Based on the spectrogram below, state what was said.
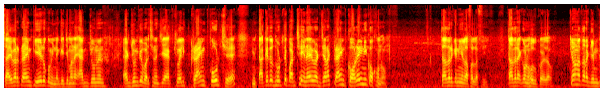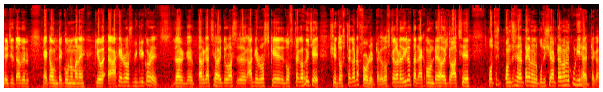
সাইবার ক্রাইম কি এরকমই নাকি? যে মানে একজনের, একজনকে পারছে না, যে অ্যাকচুয়ালি ক্রাইম করছে, তাকে তো ধরতে পারছে না, এবার যারা ক্রাইম করেইনি কখনো, তাদেরকে নিয়ে লাফালাফি। তাদের অ্যাকাউন্ট হোল্ড করে দাও। কেননা তারা গেম খেলছে, তাদের অ্যাকাউন্টে কোনো মানে কেউ আখের রস বিক্রি করে, তার তার কাছে হয়তো রস আখের রস খেয়ে দশ টাকা হয়েছে, সে দশ টাকাটা ফ্রডের টাকা। দশ টাকাটা দিলেও তার অ্যাকাউন্টে হয়তো আছে পঞ্চাশ পঞ্চাশ হাজার টাকা, নাহলে পঁচিশ হাজার টাকা, নাহলে কুড়ি হাজার টাকা।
